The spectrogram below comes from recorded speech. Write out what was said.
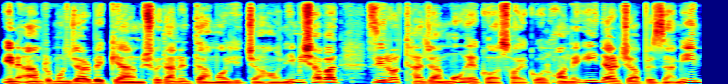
این امر منجر به گرم شدن دمای جهانی می شود زیرا تجمع گازهای گلخانه ای در جو زمین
